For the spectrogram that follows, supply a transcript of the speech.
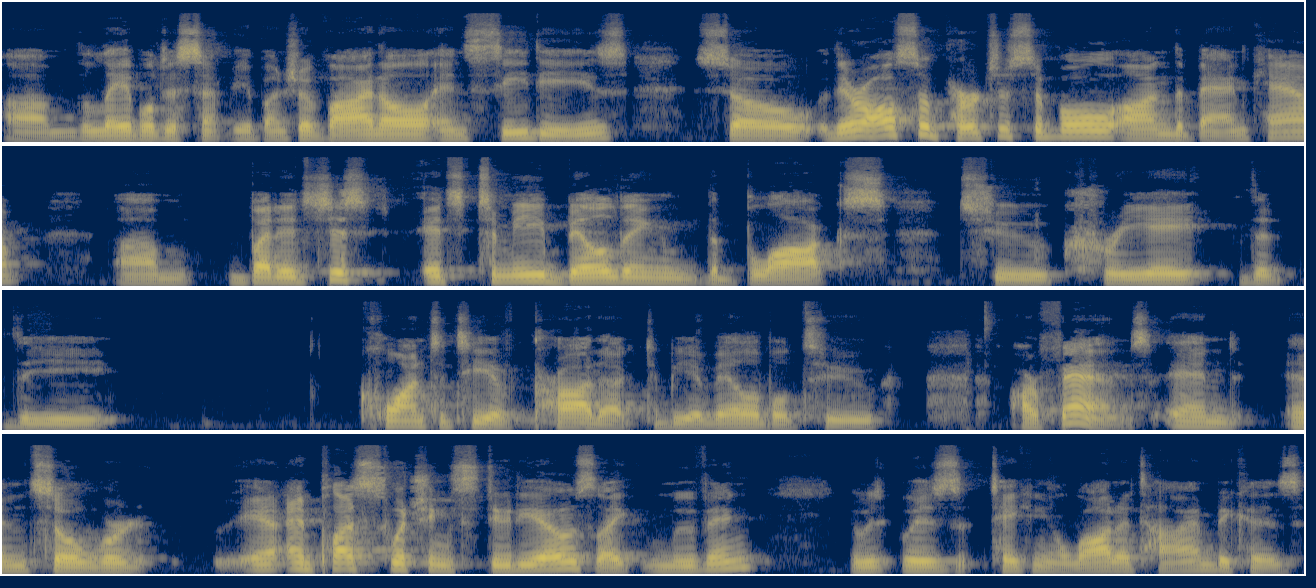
Um, the label just sent me a bunch of vinyl and CDs. So they're also purchasable on the Bandcamp. Um, but it's just, it's to me building the blocks to create the the quantity of product to be available to our fans. And and so we're and plus switching studios like moving it was, it was taking a lot of time because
